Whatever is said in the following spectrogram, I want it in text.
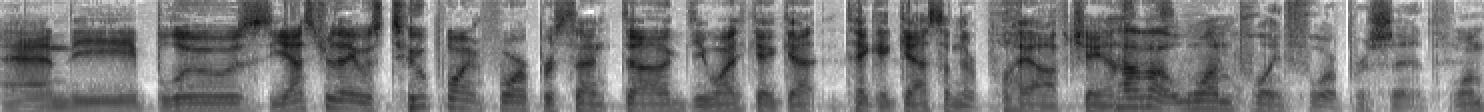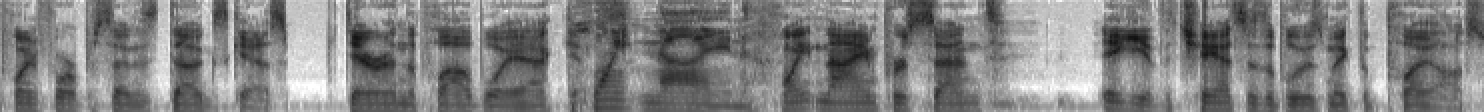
And the Blues yesterday was 2.4%. Doug, do you want to get, take a guess on their playoff chances? How about 1.4 percent? 1.4% is Doug's guess. Darren the Plowboy Atkins. Point nine. 0.9%. Iggy, the chances the Blues make the playoffs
